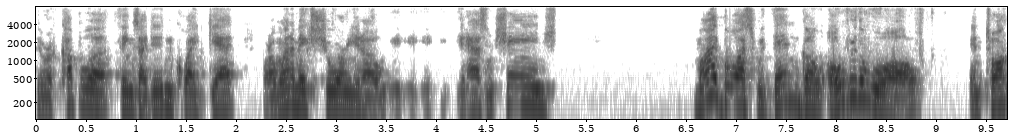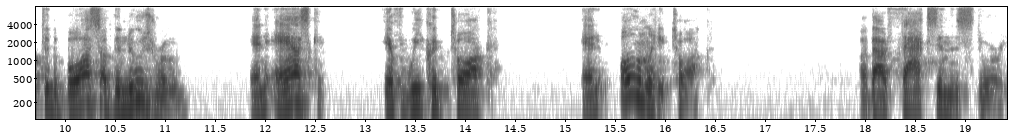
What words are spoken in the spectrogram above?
There were a couple of things I didn't quite get, or I want to make sure, you know, it, it hasn't changed. My boss would then go over the wall and talk to the boss of the newsroom and ask if we could talk and only talk about facts in the story.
